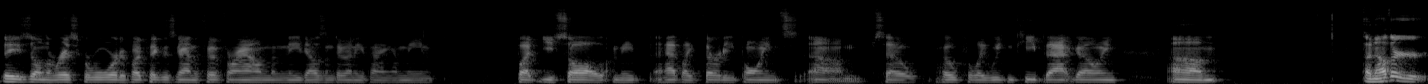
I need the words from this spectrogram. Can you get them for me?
based on the risk reward. If I pick this guy in the fifth round and he doesn't do anything, I mean, but you saw, I mean, I had like 30 points. Um, so hopefully we can keep that going. Um, another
